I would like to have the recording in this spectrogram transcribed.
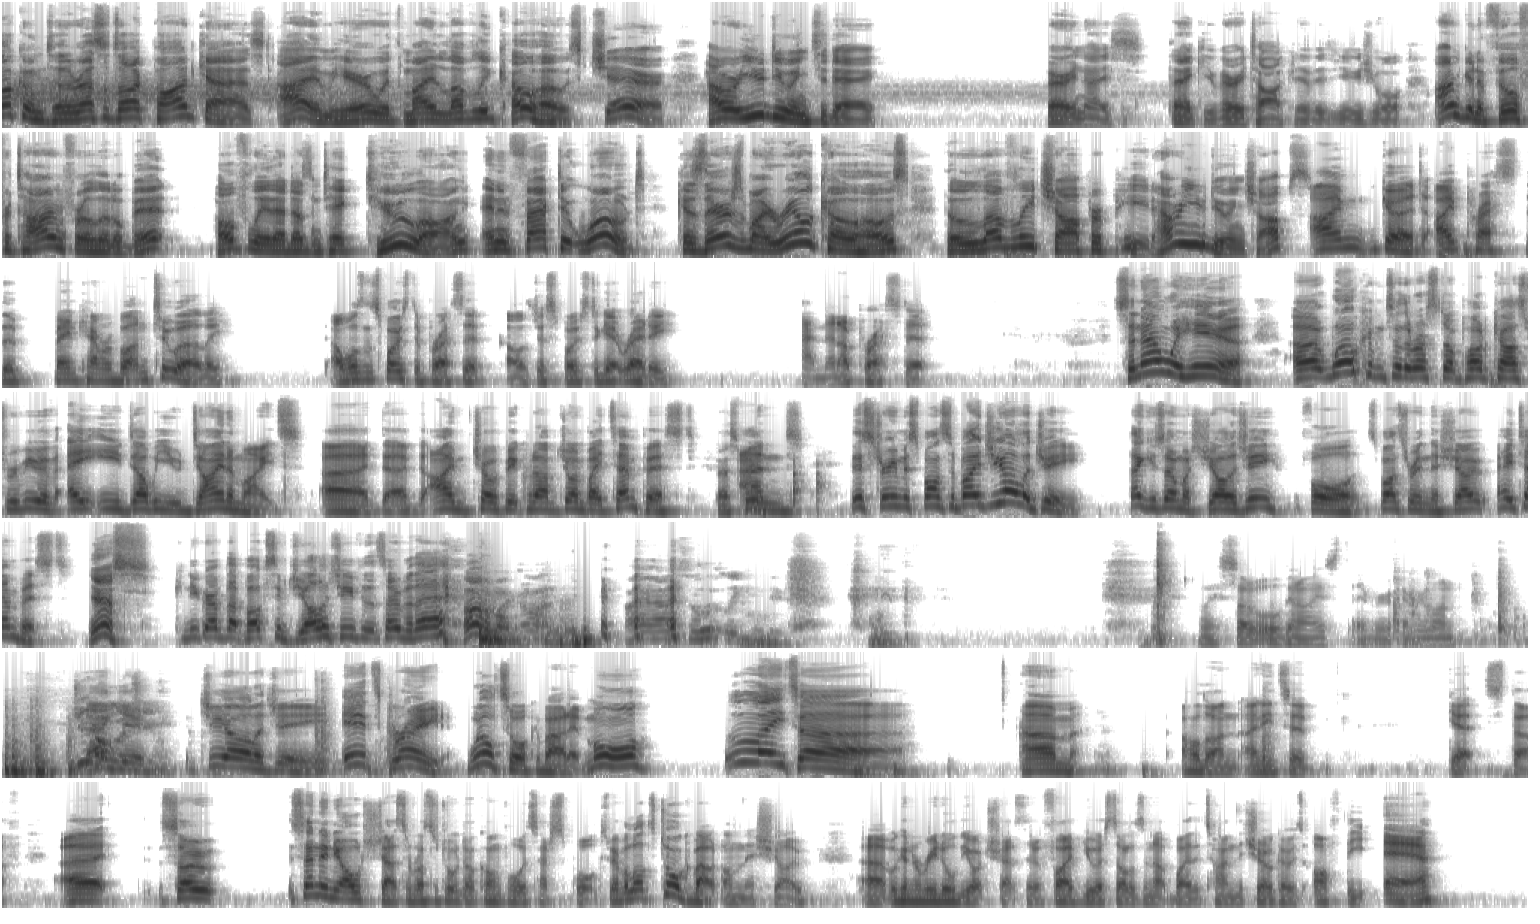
welcome to the Wrestle Talk podcast. I am here with my lovely co-host, Chair. How are you doing today? Very nice. Thank you. Very talkative as usual. I'm going to fill for time for a little bit. Hopefully that doesn't take too long, and in fact it won't, cuz there's my real co-host, the lovely Chopper Pete. How are you doing, Chops? I'm good. I pressed the main camera button too early. I wasn't supposed to press it. I was just supposed to get ready. And then I pressed it. So now we're here. Uh, welcome to the Rust Stop Podcast review of AEW Dynamite. Uh, d- I'm Chopper Pete, I'm joined by Tempest. That's me. And this stream is sponsored by Geologie. Thank you so much, Geologie, for sponsoring this show. Hey, Tempest, Yes. can you grab that box of Geologie that's over there? Oh my god. I absolutely can do that. We're so organized, every- everyone. Geologie. Geologie. It's great. We'll talk about it more later. Um, hold on. I need to get stuff. Uh, so send in your ultra chats to wrestletalk.com forward slash support because we have a lot to talk about on this show. Uh, we're going to read all the ultra chats that are five US dollars and up by the time the show goes off the air.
